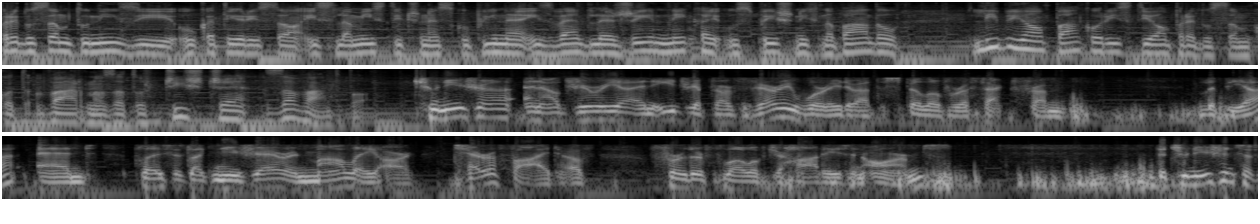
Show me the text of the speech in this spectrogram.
predvsem Tuniziji, v kateri so islamistične skupine izvedle že nekaj uspešnih napadov, Libijo pa koristijo predvsem kot varno zatočišče za vadbo. Tunisia and Algeria and Egypt are very worried about the spillover effect from Libya, and places like Niger and Mali are terrified of further flow of jihadis and arms. The Tunisians have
